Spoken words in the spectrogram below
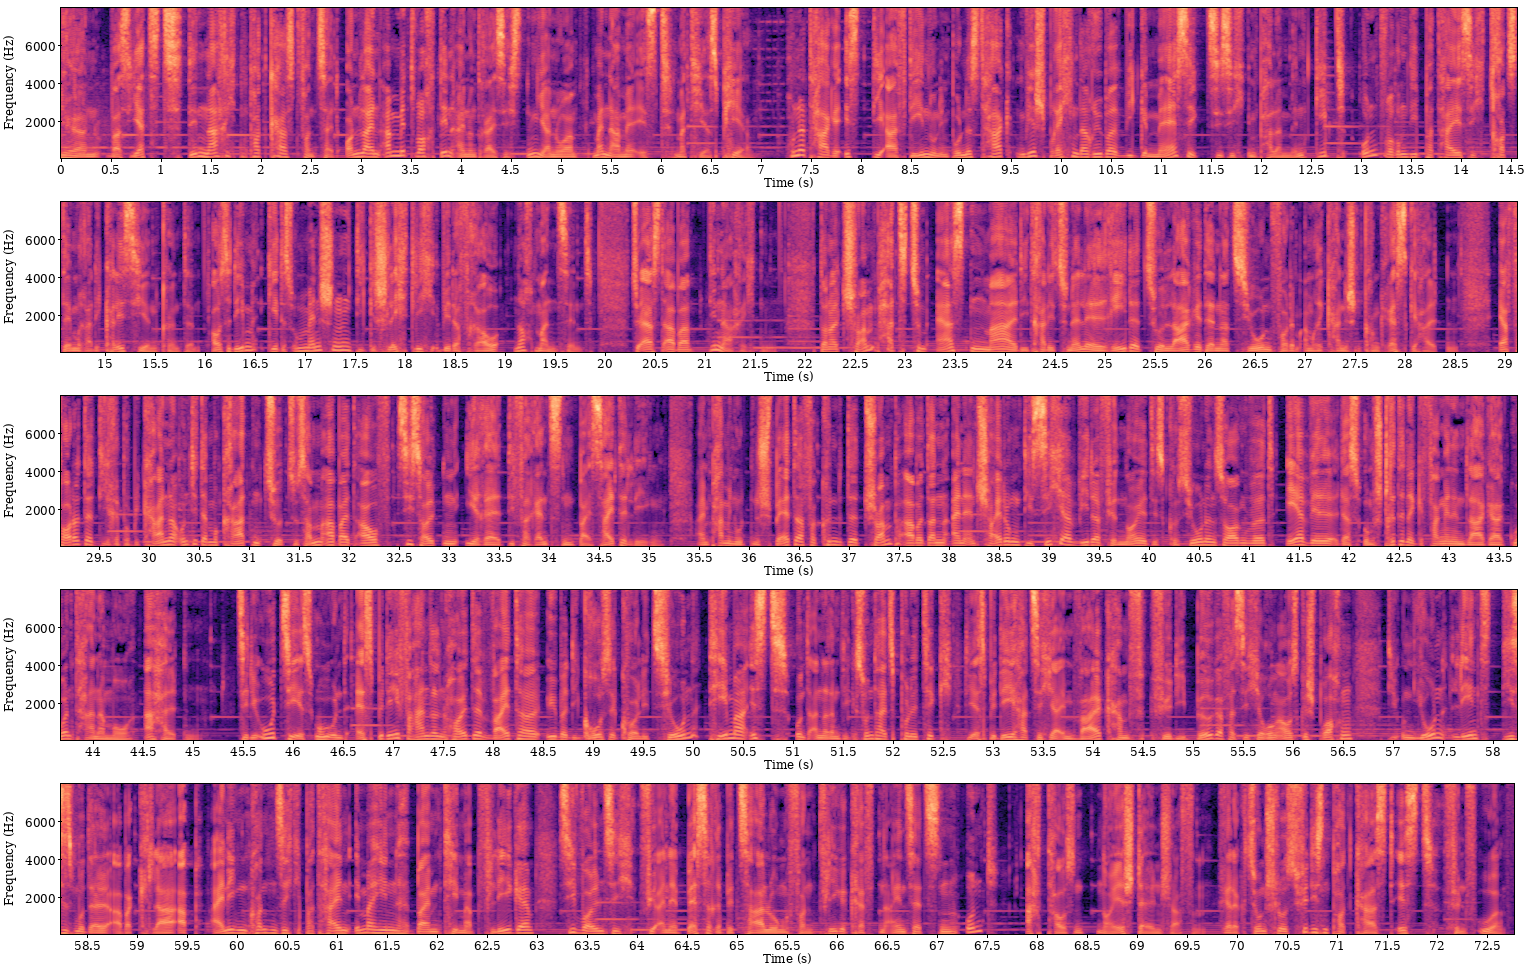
Sie hören Was jetzt, den Nachrichtenpodcast von Zeit Online am Mittwoch, den 31. Januar. Mein Name ist Matthias Peer. 100 Tage ist die AfD nun im Bundestag. Wir sprechen darüber, wie gemäßigt sie sich im Parlament gibt und warum die Partei sich trotzdem radikalisieren könnte. Außerdem geht es um Menschen, die geschlechtlich weder Frau noch Mann sind. Zuerst aber die Nachrichten. Donald Trump hat zum ersten Mal die traditionelle Rede zur Lage der Nation vor dem amerikanischen Kongress gehalten. Er forderte die Republikaner und die Demokraten zur Zusammenarbeit auf. Sie sollten ihre Differenzen beiseite legen. Ein paar Minuten später verkündete Trump aber dann eine Entscheidung, die sicher wieder für neue Diskussionen sorgen wird. Er will das umstrittene Gefangenenlager Guantanamo erhalten. CDU, CSU und SPD verhandeln heute weiter über die Große Koalition. Thema ist unter anderem die Gesundheitspolitik. Die SPD hat sich ja im Wahlkampf für die Bürgerversicherung ausgesprochen. Die Union lehnt dieses Modell aber klar ab. Einigen konnten sich die Parteien immerhin beim Thema Pflege. Sie wollen sich für eine bessere Bezahlung von Pflegekräften einsetzen und 8000 neue Stellen schaffen. Redaktionsschluss für diesen Podcast ist 5 Uhr.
